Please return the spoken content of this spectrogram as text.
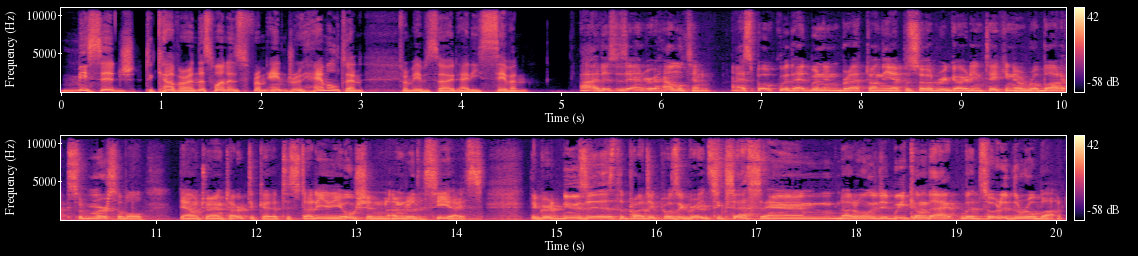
message to cover, and this one is from Andrew Hamilton from episode 87. Hi, this is Andrew Hamilton. I spoke with Edwin and Brett on the episode regarding taking a robotic submersible down to Antarctica to study the ocean under the sea ice. The good news is the project was a great success, and not only did we come back, but so did the robot.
